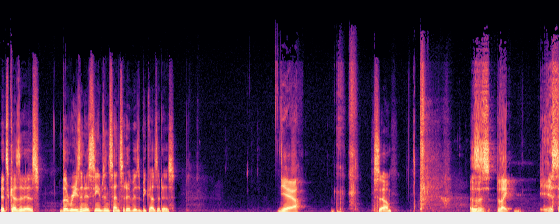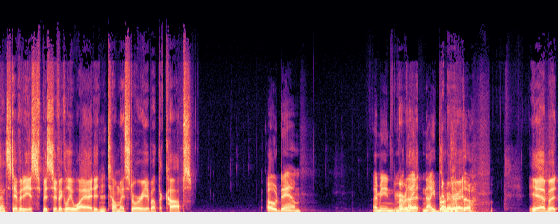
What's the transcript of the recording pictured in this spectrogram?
It's because it is. The reason it seems insensitive is because it is. Yeah. So This is like sensitivity is specifically why I didn't tell my story about the cops. oh damn. I mean, You remember well, that? Now you Do you brought it up it? though. Yeah, but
